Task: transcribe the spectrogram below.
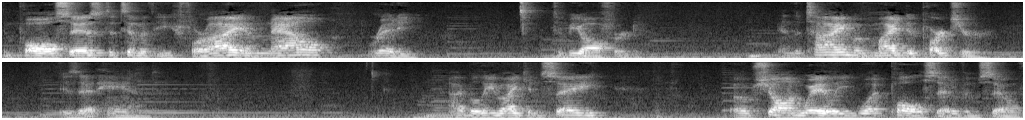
And Paul says to Timothy, For I am now ready to be offered the time of my departure is at hand. I believe I can say of Sean Whaley what Paul said of himself.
